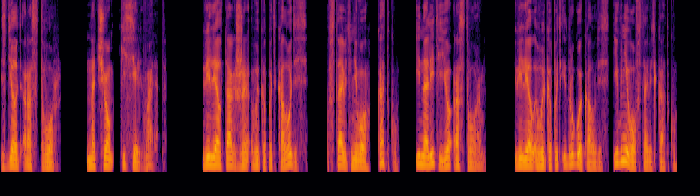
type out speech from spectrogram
сделать раствор, на чем кисель варят. Велел также выкопать колодец, вставить в него катку и налить ее раствором. Велел выкопать и другой колодец, и в него вставить катку.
